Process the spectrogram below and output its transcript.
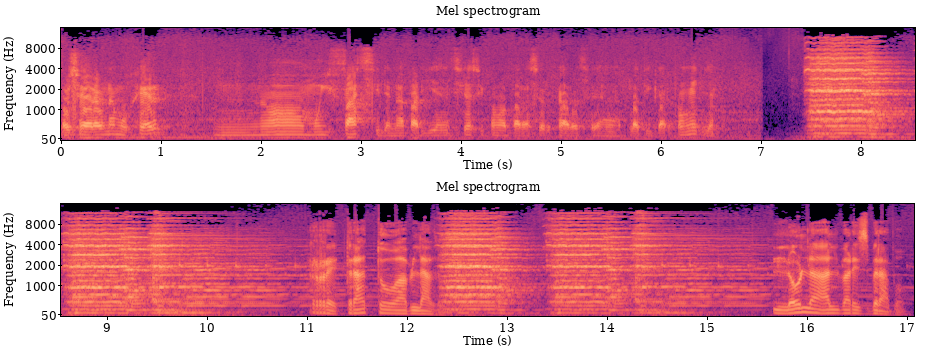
O sea, era una mujer no muy fácil en apariencia, así como para acercarse a platicar con ella. Retrato hablado. Lola Álvarez Bravo.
